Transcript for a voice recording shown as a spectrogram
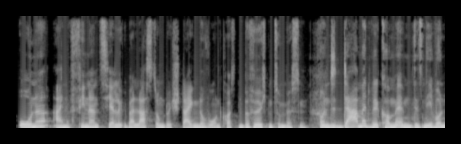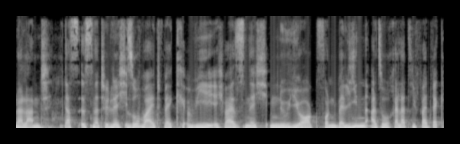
ohne eine finanzielle Überlastung durch steigende Wohnkosten befürchten zu müssen. Und damit willkommen im Disney-Wunderland. Das ist natürlich so weit weg wie, ich weiß es nicht, New York von Berlin, also relativ weit weg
